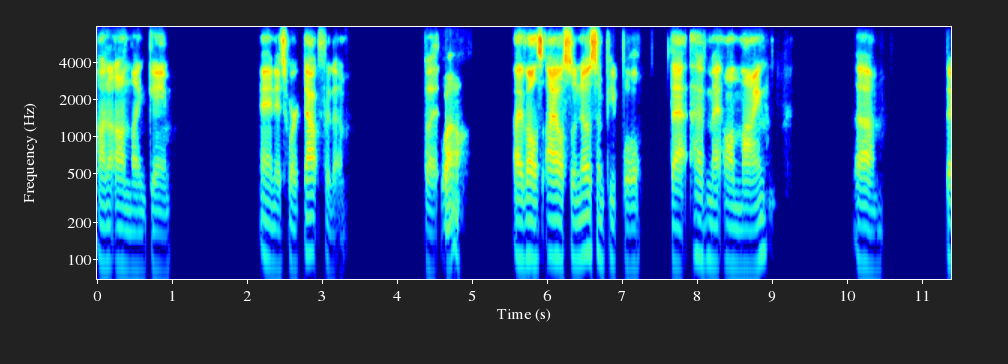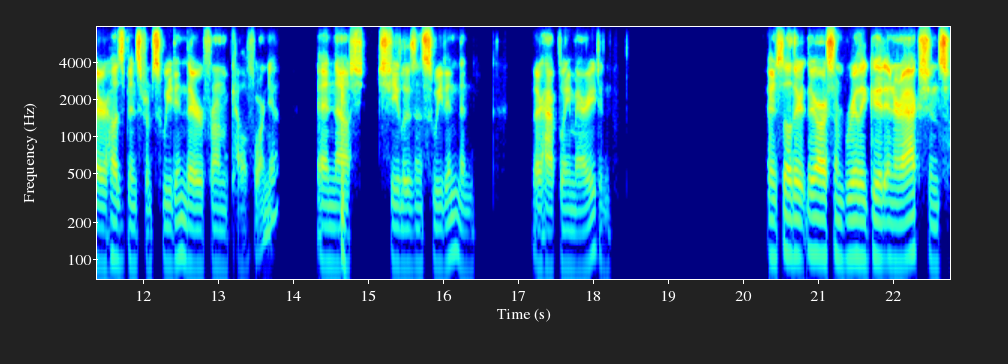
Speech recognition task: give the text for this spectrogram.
on an online game, and it's worked out for them. But Wow. I've also I also know some people that have met online. Um, their husband's from Sweden. They're from California, and now sh- she lives in Sweden, and they're happily married. And and so there there are some really good interactions.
